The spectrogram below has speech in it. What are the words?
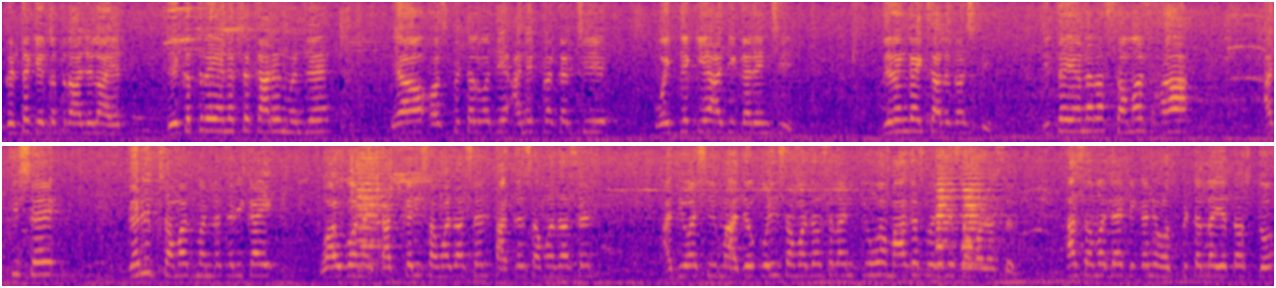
घटक एकत्र आलेले आहेत एकत्र येण्याचं कारण म्हणजे या हॉस्पिटलमध्ये अनेक प्रकारची वैद्यकीय अधिकाऱ्यांची दिरंगाई चालत असते. इथं येणारा समाज हा अतिशय गरीब समाज म्हणलं तरी काही वावगो नाही. कातकरी समाज असेल ठाकर समाज असेल आदिवासी महादेव समाज असेल आणि किंवा मागासवर्गीय समाज असेल हा समाज या ठिकाणी हॉस्पिटलला येत असतो.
